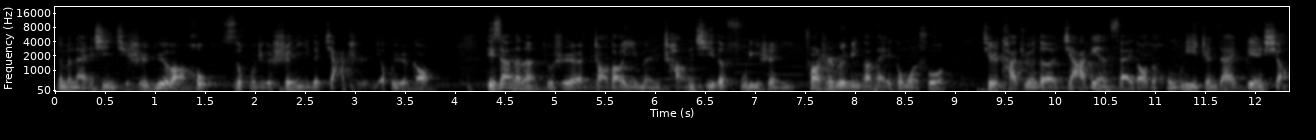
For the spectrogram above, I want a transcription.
那么男性其实越往后，似乎这个生意的价值也会越高。第三个呢，就是找到一门长期的复利生意。创始人瑞斌刚才也跟我说，其实他觉得家电赛道的红利正在变小，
